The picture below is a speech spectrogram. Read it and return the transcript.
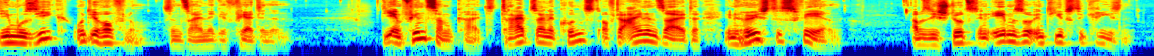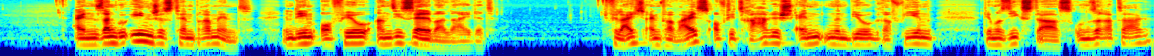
Die Musik und die Hoffnung sind seine Gefährtinnen. Die Empfindsamkeit treibt seine Kunst auf der einen Seite in höchste Sphären aber sie stürzt in ebenso in tiefste Krisen. Ein sanguinisches Temperament, in dem Orfeo an sich selber leidet. Vielleicht ein Verweis auf die tragisch endenden Biografien der Musikstars unserer Tage?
